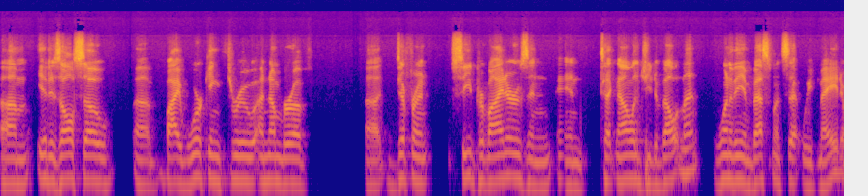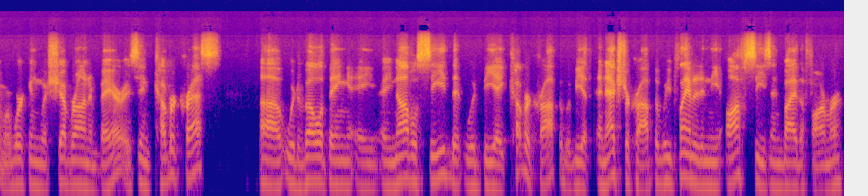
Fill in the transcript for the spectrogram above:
Um, it is also uh, by working through a number of uh, different seed providers and, and technology development. One of the investments that we've made, and we're working with Chevron and Bayer, is in CoverCress. Uh, we're developing a, a novel seed that would be a cover crop. It would be a, an extra crop that we planted in the off season by the farmer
